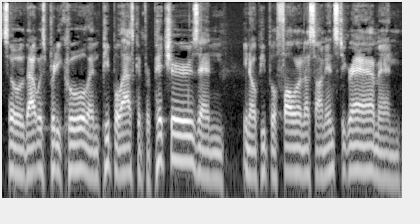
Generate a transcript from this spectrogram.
So that was pretty cool and people asking for pictures and you know, people following us on Instagram and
